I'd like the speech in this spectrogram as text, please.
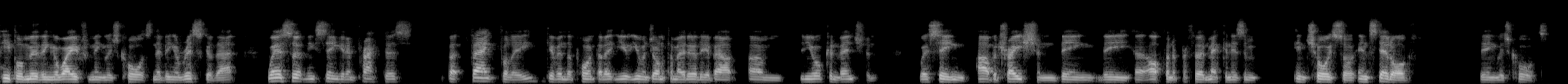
people moving away from English courts and there being a risk of that. We're certainly seeing it in practice, but thankfully, given the point that you, you and Jonathan made earlier about um, the New York Convention, we're seeing arbitration being the uh, often a preferred mechanism in choice or instead of the English courts.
